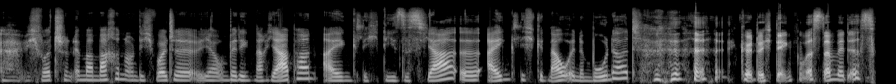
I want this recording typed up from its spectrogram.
Äh, ich wollte schon immer machen und ich wollte ja unbedingt nach Japan, eigentlich dieses Jahr, äh, eigentlich genau in einem Monat. Könnt euch denken, was damit ist.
